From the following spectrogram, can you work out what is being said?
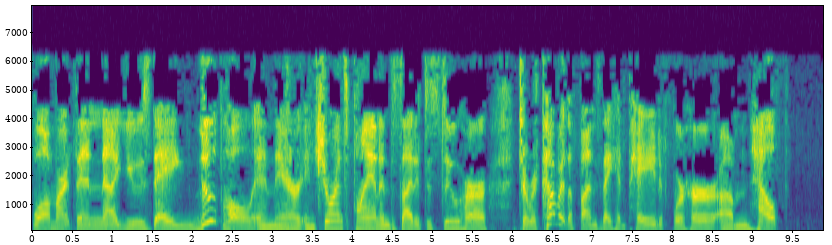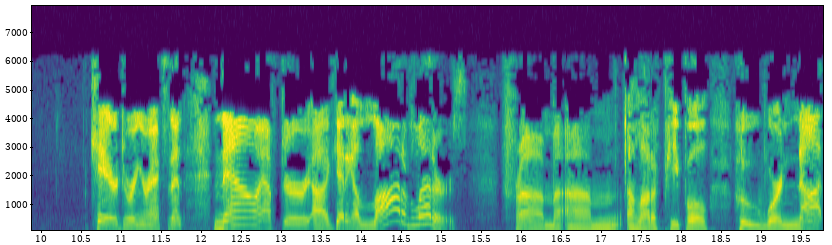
Walmart then uh, used a loophole in their insurance plan and decided to sue her to recover the funds they had paid for her um, health care during her accident. Now, after uh, getting a lot of letters from um, a lot of people who were not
